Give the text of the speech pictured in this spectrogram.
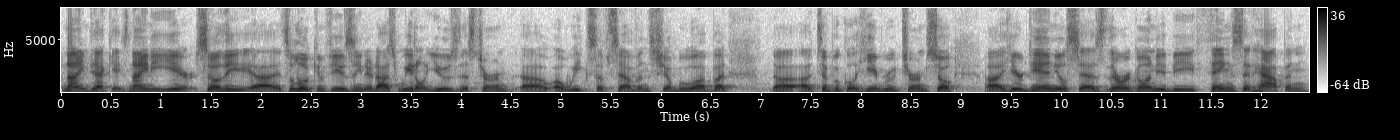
nine decades, 90 years. So the, uh, it's a little confusing to us. We don't use this term, uh, weeks of sevens, Shabua, but a typical Hebrew term. So uh, here Daniel says there are going to be things that happen.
